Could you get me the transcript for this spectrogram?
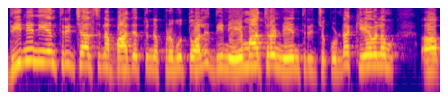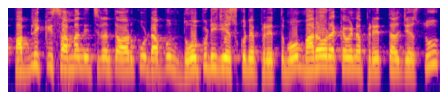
దీన్ని నియంత్రించాల్సిన బాధ్యత ఉన్న ప్రభుత్వాలు దీన్ని ఏమాత్రం నియంత్రించకుండా కేవలం పబ్లిక్కి సంబంధించినంత వరకు డబ్బును దోపిడీ చేసుకునే ప్రయత్నము మరో రకమైన ప్రయత్నాలు చేస్తూ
